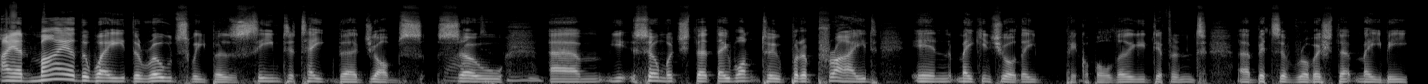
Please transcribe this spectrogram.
I admire the way the road sweepers seem to take their jobs right. so mm-hmm. um, so much that they want to put a pride in making sure they pick up all the different uh, bits of rubbish that maybe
